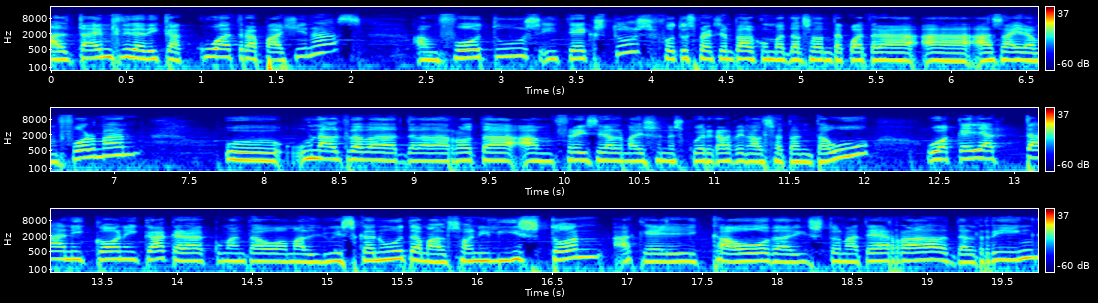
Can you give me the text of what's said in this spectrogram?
El Times li dedica quatre pàgines amb fotos i textos, fotos, per exemple, del combat del 74 a, a Zaire Foreman, una altra de, de la derrota amb Fraser al Madison Square Garden al 71, o aquella tan icònica que ara comentàveu amb el Lluís Canut, amb el Sonny Liston, aquell caó de Liston a terra del ring,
